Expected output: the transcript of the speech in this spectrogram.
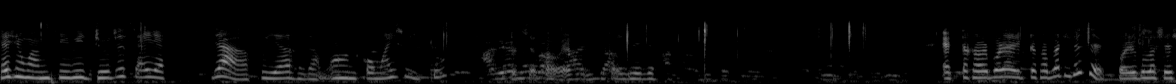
সেই সময় আমি টিভির জোরে চাই যা ফুয়া রাম অন কমাইছি একটু। আচ্ছা। একটা খাওয়ার পরে আরেকটা খাবা ঠিক আছে? পরে এগুলো শেষ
